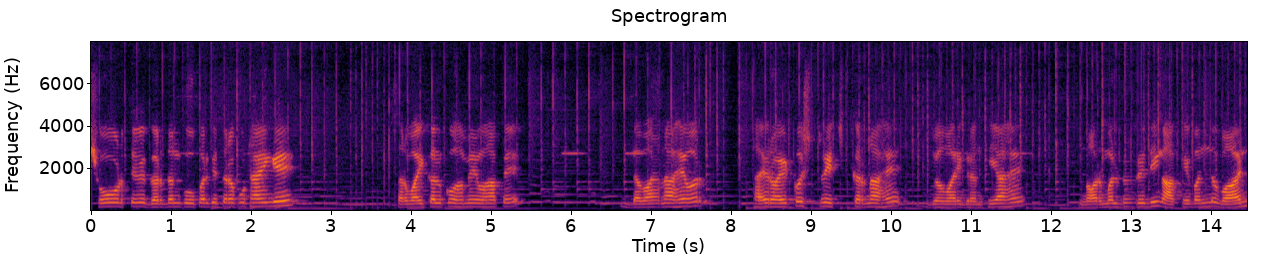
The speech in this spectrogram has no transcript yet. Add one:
छोड़ते हुए गर्दन को ऊपर की तरफ़ उठाएँगे। सर्वाइकल को हमें वहाँ पे दबाना है और थायराइड को स्ट्रेच करना है, जो हमारी ग्रंथियाँ हैं। नॉर्मल ब्रीदिंग आँखें बंद one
